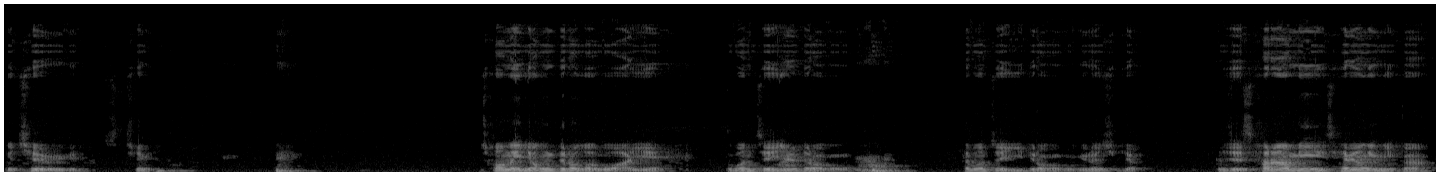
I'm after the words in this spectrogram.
끝이에요, 여기 스트림. 처음에 0 들어가고 i에 두 번째 1 들어가고 세 번째 2 들어가고 이런 식이야. 이제 사람이 3명이니까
